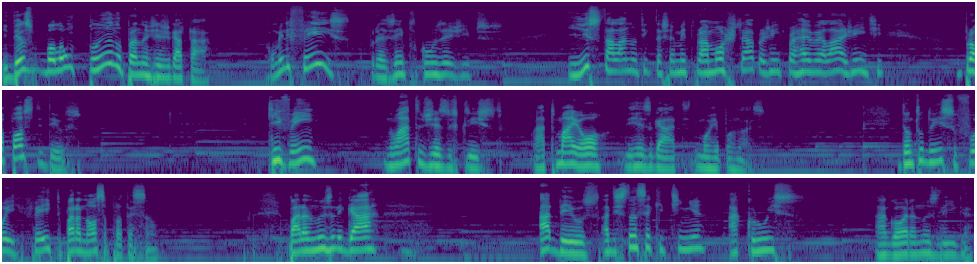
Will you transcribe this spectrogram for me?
E Deus bolou um plano para nos resgatar, como Ele fez, por exemplo, com os egípcios. E isso está lá no Antigo Testamento para mostrar para a gente, para revelar a gente o propósito de Deus, que vem no ato de Jesus Cristo, ato maior de resgate, de morrer por nós. Então tudo isso foi feito para nossa proteção. Para nos ligar a Deus. A distância que tinha a cruz agora nos liga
